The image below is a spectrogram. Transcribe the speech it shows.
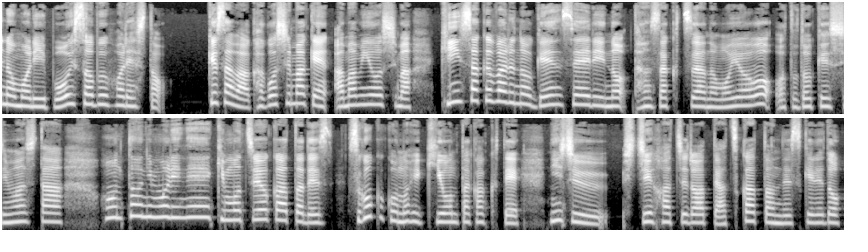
の森 Voice of Forest 今朝は鹿児島県奄美大島金作原の原生林の探索ツアーの模様をお届けしました。本当に森ね気持ちよかったです。すごくこの日気温高くて27、8度あって暑かったんですけれど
